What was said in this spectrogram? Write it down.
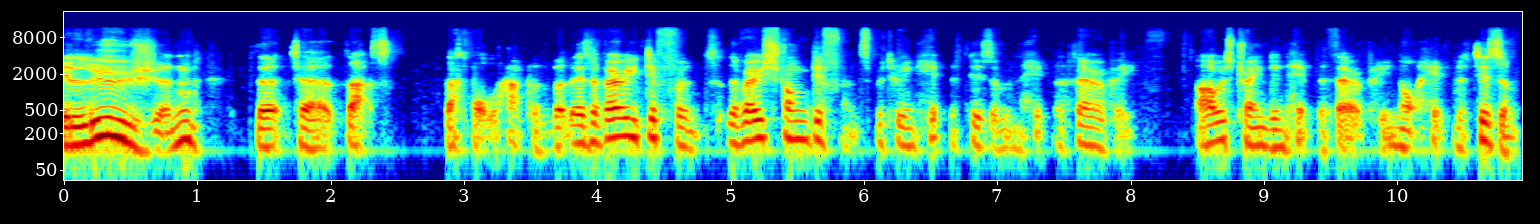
illusion that uh, that's that's what will happen. But there's a very different, a very strong difference between hypnotism and hypnotherapy. I was trained in hypnotherapy, not hypnotism,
